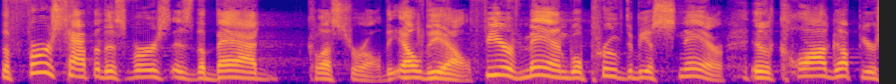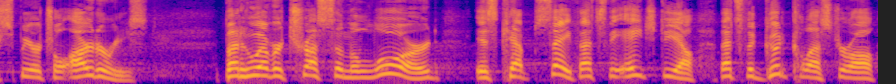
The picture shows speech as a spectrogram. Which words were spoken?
The first half of this verse is the bad cholesterol, the LDL. Fear of man will prove to be a snare, it'll clog up your spiritual arteries. But whoever trusts in the Lord is kept safe. That's the HDL. That's the good cholesterol.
